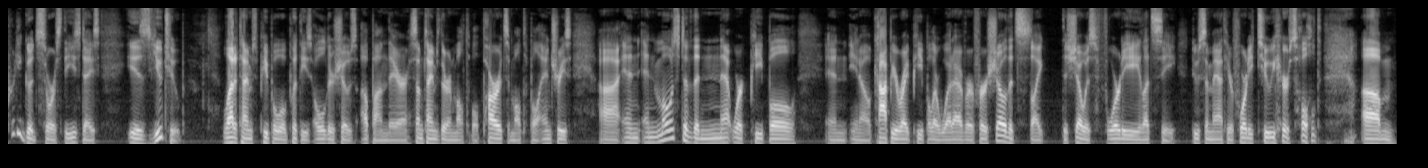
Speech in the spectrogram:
pretty good source these days, is YouTube. A lot of times people will put these older shows up on there. Sometimes they're in multiple parts and multiple entries, uh, and and most of the network people and you know copyright people or whatever for a show that's like the show is 40, let's see, do some math here, 42 years old. Um,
